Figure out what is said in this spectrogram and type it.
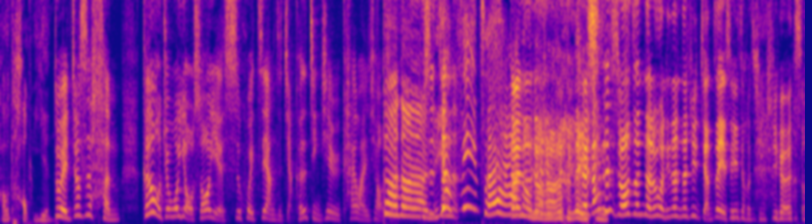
好讨厌，对，就是很。可是我觉得我有时候也是会这样子讲，可是仅限于开玩笑。对对对，不是真的。闭嘴啊！对对对，对。但是说真的，如果你认真去讲，这也是一种情绪勒索。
